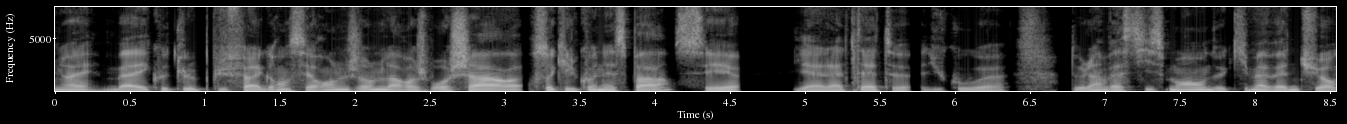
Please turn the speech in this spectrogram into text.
Ouais, bah écoute, le plus flagrant, c'est Jean de la Roche-Brochard. Pour ceux qui le connaissent pas, c'est il est à la tête du coup de l'investissement de Kima Ventures,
